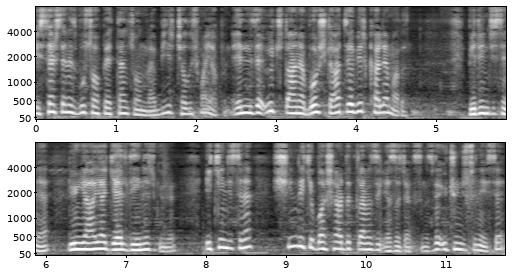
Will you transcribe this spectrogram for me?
İsterseniz bu sohbetten sonra bir çalışma yapın. Elinize üç tane boş kağıt ve bir kalem alın. Birincisine dünyaya geldiğiniz günü, ikincisine şimdiki başardıklarınızı yazacaksınız ve üçüncüsüne ise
